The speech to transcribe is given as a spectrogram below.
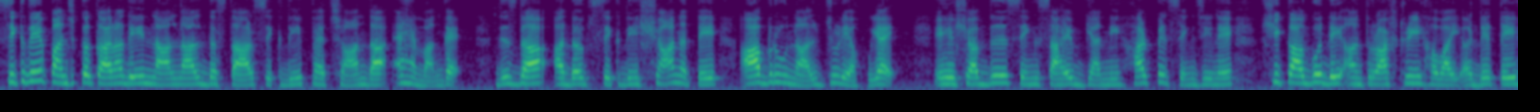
ਸਿੱਖ ਦੇ ਪੰਜ ਕਕਾਰਾਂ ਦੇ ਨਾਲ-ਨਾਲ ਦਸਤਾਰ ਸਿੱਖ ਦੀ ਪਹਿਚਾਨ ਦਾ ਅਹਿਮ ਅੰਗ ਹੈ। ਜਿਸ ਦਾ ਅਦਬ, ਸਿੱਖ ਦੀ ਸ਼ਾਨ ਅਤੇ ਆਬਰੂ ਨਾਲ ਜੁੜਿਆ ਹੋਇਆ ਹੈ। ਇਹ ਸ਼ਬਦ ਸਿੰਘ ਸਾਹਿਬ ਗਿਆਨੀ ਹਰਪ੍ਰੀਤ ਸਿੰਘ ਜੀ ਨੇ ਸ਼ਿਕਾਗੋ ਦੇ ਅੰਤਰਰਾਸ਼ਟਰੀ ਹਵਾਈ ਅੱਡੇ ਤੇ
